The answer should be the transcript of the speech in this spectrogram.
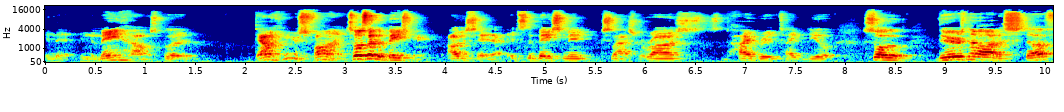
in the in the main house, but down here is fine. So it's like a basement. I'll just say that it's the basement slash garage hybrid type deal. So there's not a lot of stuff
